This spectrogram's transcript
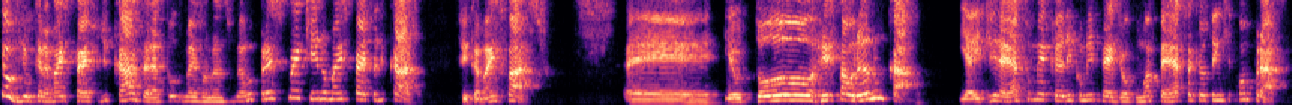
Eu vi o que era mais perto de casa, era tudo mais ou menos o mesmo preço, marquei no mais perto de casa. Fica mais fácil. É, eu tô restaurando um carro. E aí, direto, o mecânico me pede alguma peça que eu tenho que comprar.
